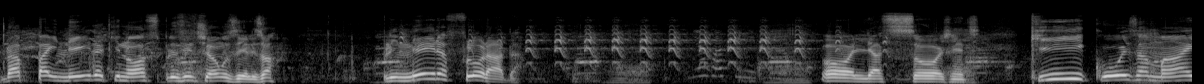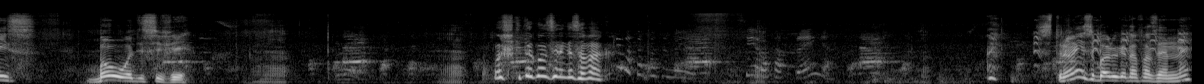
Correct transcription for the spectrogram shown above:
da paineira que nós presenteamos eles, ó. Primeira florada. Olha só, gente. Que coisa mais boa de se ver. Oxe, o que está acontecendo com essa vaca? Estranho esse barulho que está fazendo, né?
